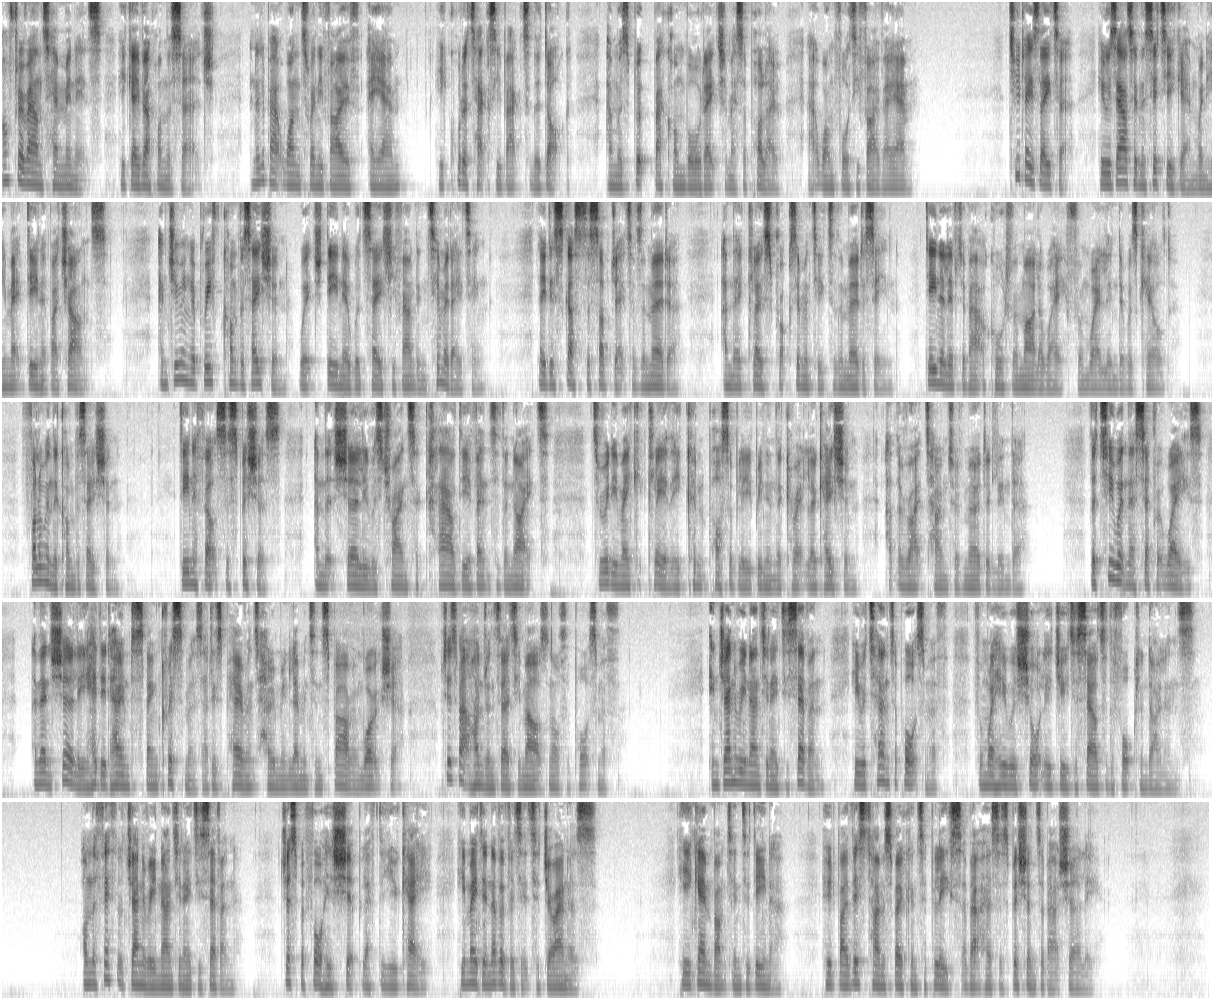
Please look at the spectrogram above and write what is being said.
After around 10 minutes, he gave up on the search, and at about 1:25 a.m., he called a taxi back to the dock and was booked back on board HMS Apollo at 1:45 a.m. 2 days later, he was out in the city again when he met Dina by chance. And during a brief conversation, which Dina would say she found intimidating, they discussed the subject of the murder and their close proximity to the murder scene. Dina lived about a quarter of a mile away from where Linda was killed. Following the conversation, Dina felt suspicious and that Shirley was trying to cloud the events of the night to really make it clear that he couldn't possibly have been in the correct location at the right time to have murdered Linda. The two went their separate ways, and then Shirley headed home to spend Christmas at his parents' home in Leamington Spa in Warwickshire, which is about 130 miles north of Portsmouth. In January 1987, he returned to Portsmouth, from where he was shortly due to sail to the Falkland Islands. On the 5th of January 1987, just before his ship left the UK, he made another visit to Joanna's. He again bumped into Dina, who'd by this time spoken to police about her suspicions about Shirley.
